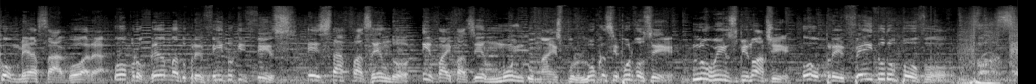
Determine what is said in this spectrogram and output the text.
Começa agora o programa do prefeito que fez, está fazendo e vai fazer muito mais por Lucas e por você. Luiz Binotti, o prefeito do povo. Você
